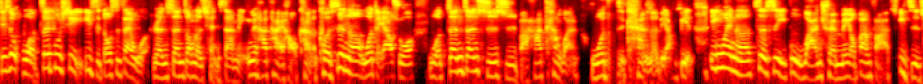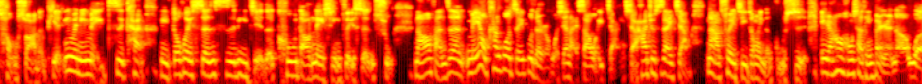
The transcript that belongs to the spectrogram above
其实我这部戏一直都是在我人生中的前三名，因为它太好看了。可是呢，我得要说，我真真实实把它看完，我只看了两遍，因为呢，这是一部完全没有办法一直重刷的片，因为你每次看，你都会声嘶力竭的哭到内心最深处。然后，反正没有看过这一部的人，我先来稍微讲一下，他就是在讲纳粹集中营的故事。诶，然后洪小婷本人呢，我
